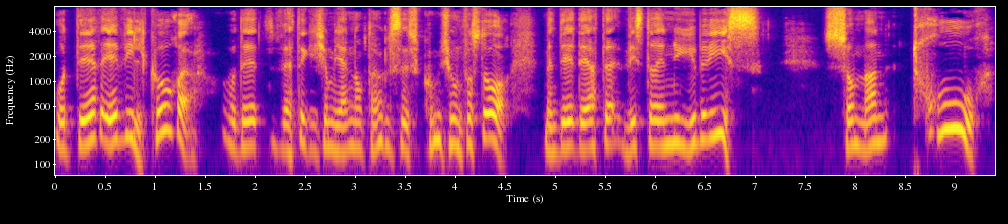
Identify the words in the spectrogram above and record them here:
Og der er vilkåret, og det vet jeg ikke om gjenopptakelseskommisjonen forstår, men det er det at hvis det er nye bevis som man tror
